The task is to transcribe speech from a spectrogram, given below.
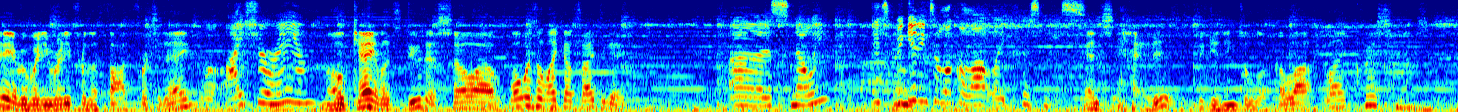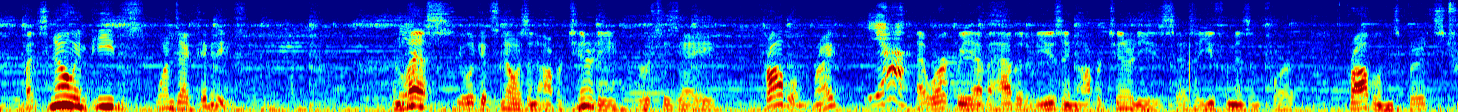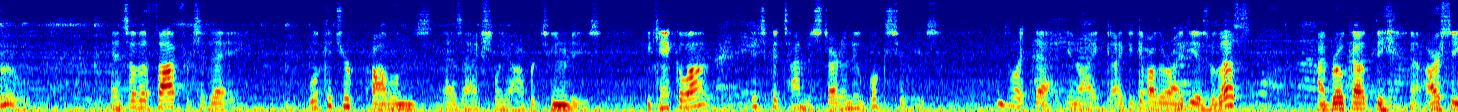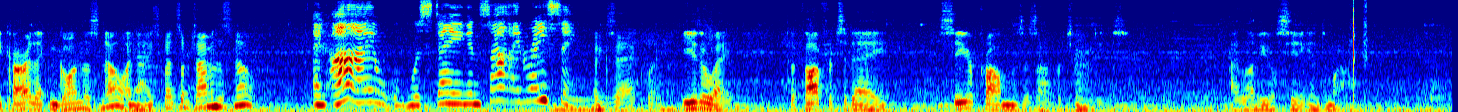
Hey, everybody, ready for the thought for today? Well, I sure am. Okay, let's do this. So, uh, what was it like outside today? Uh, snowy? It's beginning to look a lot like Christmas. And it is. It's beginning to look a lot like Christmas. But snow impedes one's activities. Unless you look at snow as an opportunity versus a problem, right? Yeah. At work, we have a habit of using opportunities as a euphemism for problems, but it's true. And so the thought for today, look at your problems as actually opportunities. If you can't go out, it's a good time to start a new book series. Things like that. You know, I, I could give other ideas. With us, I broke out the RC car that can go in the snow, and I spent some time in the snow. And I was staying inside racing. Exactly. Either way, the thought for today, see your problems as opportunities. I love you. We'll see you again tomorrow.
